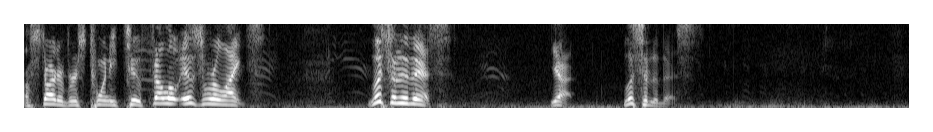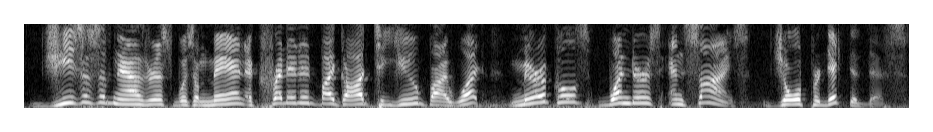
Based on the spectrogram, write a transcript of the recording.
I'll start at verse 22. Fellow Israelites, listen to this. Yeah, listen to this. Jesus of Nazareth was a man accredited by God to you by what? Miracles, wonders, and signs. Joel predicted this,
